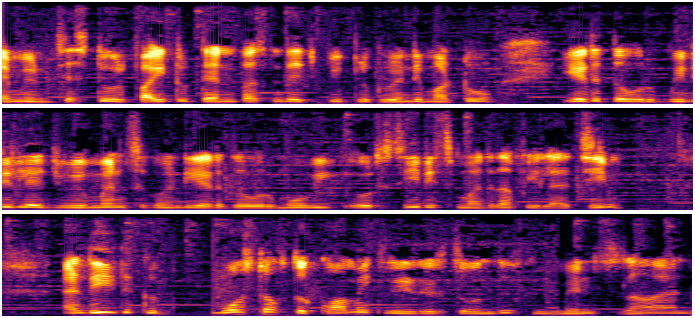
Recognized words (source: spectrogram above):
I mean just ஒரு ஃபைவ் டு டென் பர்சன்டேஜ் பீப்புளுக்கு வேண்டி மட்டும் எடுத்த ஒரு மிடில் ஏஜ் விமென்ஸுக்கு வேண்டி எடுத்த ஒரு மூவி ஒரு சீரிஸ் மாதிரி தான் ஃபீல் ஆச்சு. அண்ட் இதுக்கு most of the comic readers வந்து மென்ஸ் தான். அண்ட்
